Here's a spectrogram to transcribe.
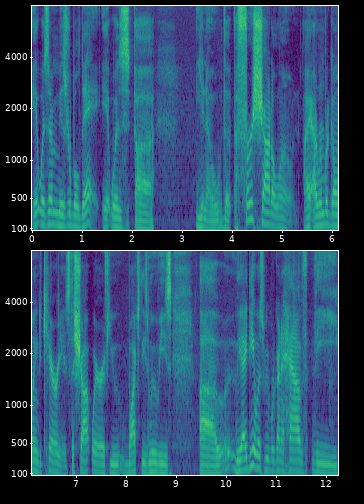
it was a miserable day. It was, uh, you know, the the first shot alone. I, I remember going to Carrie. It's the shot where if you watch these movies, uh, the idea was we were going to have the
